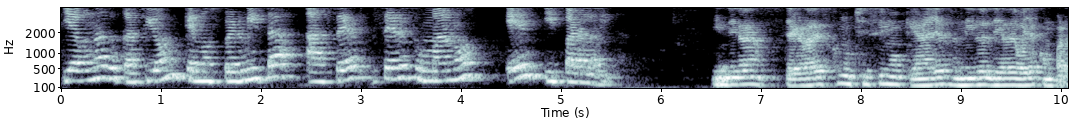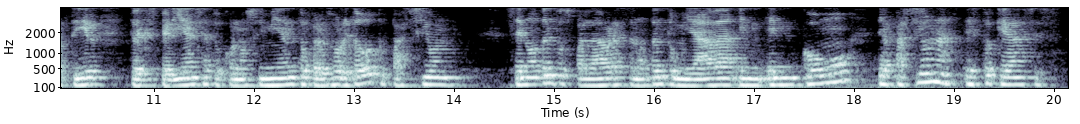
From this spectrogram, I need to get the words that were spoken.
y a una educación que nos permita hacer seres humanos en y para la vida. Indira, te agradezco muchísimo que hayas venido el día de hoy a compartir tu experiencia, tu conocimiento, pero sobre todo tu pasión. Se nota en tus palabras, se nota en tu mirada, en, en cómo te apasiona esto que haces.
